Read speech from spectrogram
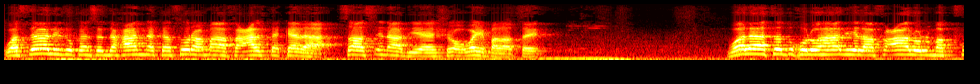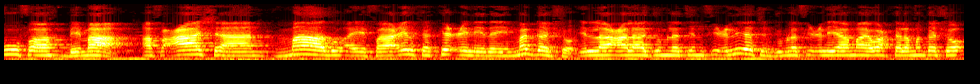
wthaalidu kan saddexaadna kahura maa facalta kada saas inaad yeesho way badatay walaa tadkulu hadihi alafcaalu lmakfuufa bima afcaashan maadu ay faacilka ka celiday ma gasho ilaa calaa jumlatin ficliyatin jumla ficliya maya wax kale ma gasho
